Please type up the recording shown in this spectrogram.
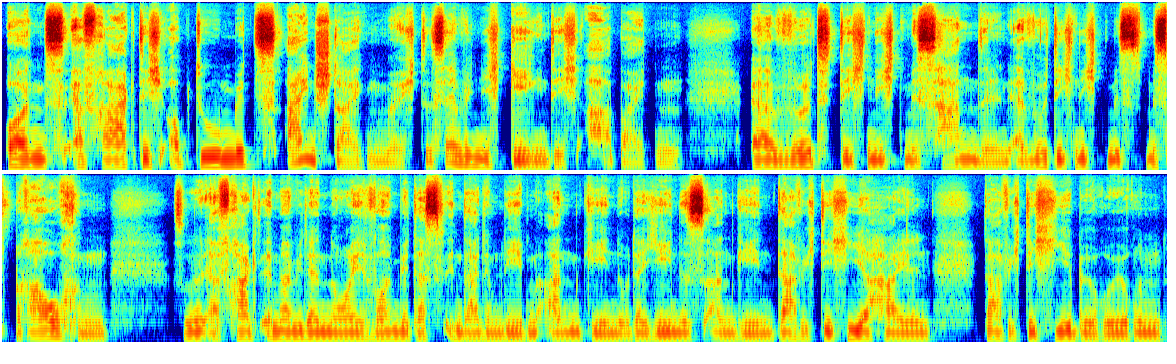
und er fragt dich, ob du mit einsteigen möchtest. Er will nicht gegen dich arbeiten. Er wird dich nicht misshandeln. Er wird dich nicht miss missbrauchen, sondern er fragt immer wieder neu, wollen wir das in deinem Leben angehen oder jenes angehen? Darf ich dich hier heilen? Darf ich dich hier berühren?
